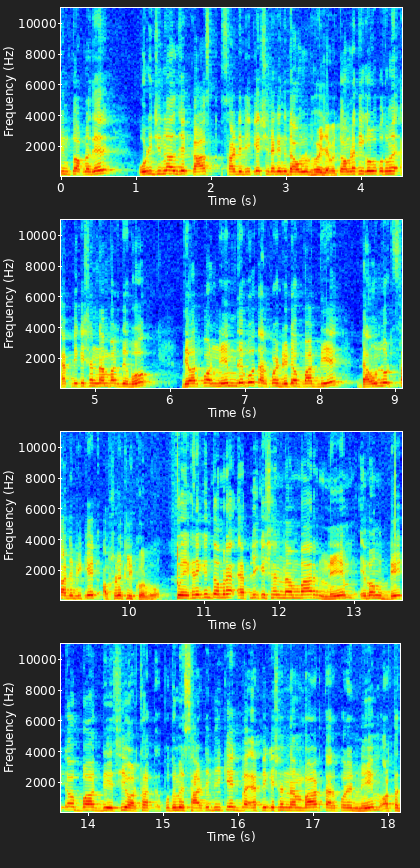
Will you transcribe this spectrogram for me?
কিন্তু আপনাদের অরিজিনাল যে কাস্ট সার্টিফিকেট সেটা কিন্তু ডাউনলোড হয়ে যাবে। তো আমরা কি করব? প্রথমে অ্যাপ্লিকেশন নাম্বার দেবো। দেওয়ার পর নেম দেবো, তারপর ডেট অফ বার্থ দিয়ে ডাউনলোড সার্টিফিকেট অপশনে ক্লিক করব। তো এখানে কিন্তু আমরা অ্যাপ্লিকেশন নাম্বার নেম এবং ডেট অফ বার্থ দিয়েছি, অর্থাৎ প্রথমে সার্টিফিকেট বা অ্যাপ্লিকেশন নাম্বার তারপরে নেম অর্থাৎ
